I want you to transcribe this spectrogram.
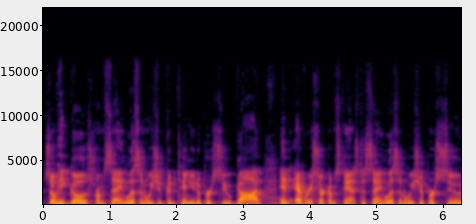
So he goes from saying, listen, we should continue to pursue God in every circumstance, to saying, listen, we should pursue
